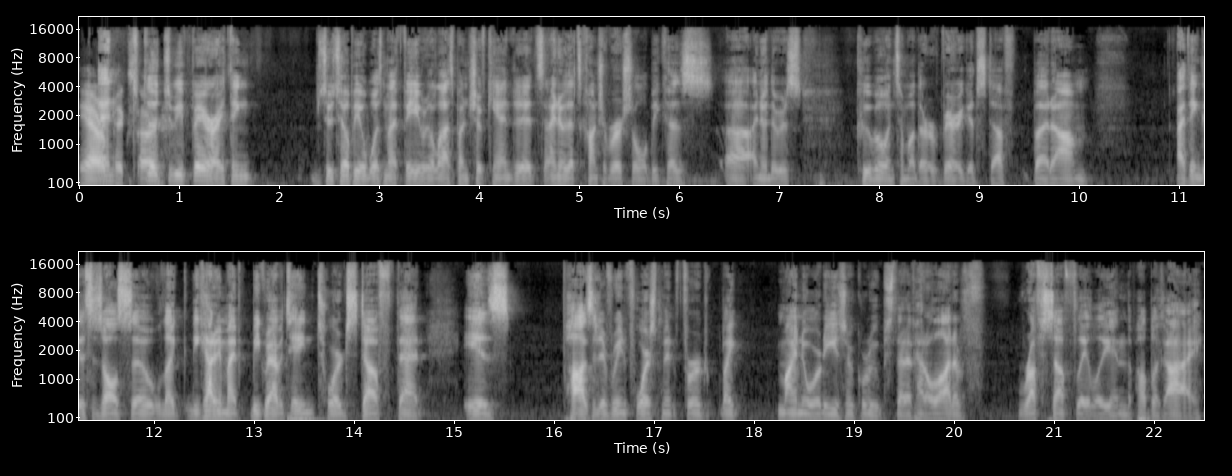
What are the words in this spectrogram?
Yeah, or and Pixar. To, to be fair, I think Zootopia was my favorite. of The last bunch of candidates. I know that's controversial because uh, I know there was Kubo and some other very good stuff, but um, I think this is also like the Academy might be gravitating towards stuff that is positive reinforcement for like minorities or groups that have had a lot of rough stuff lately in the public eye.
